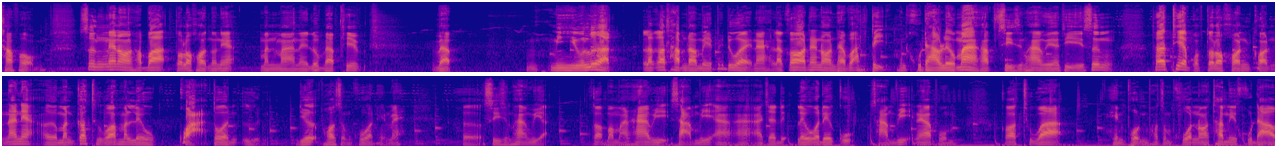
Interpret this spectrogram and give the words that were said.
ครับผม ซึ่งแน่นอนครับว่าตัวละครตัวเนี้ย มันมาในรูปแบบที่แบบมีฮิวเลือด แล้วก็ทำดาเมจไปด้วยนะ แล้วก็แน่นอนครับว่าอันติมันคูดาวเร็วมากครับ 45 วินาที ซึ่งถ้าเทียบกับตัวละครก่อนหน้าเนี้ยเออมันก็ถือว่ามันเร็วกว่าตัวอื่น เยอะพอสมควรเห็นไหมเออ 45 วิอะก็ประมาณ 5 วิ 3 วิอะอะอาจจะเร็วกว่าเดกุ 3 วินะครับผมก็ถือว่าเห็นผลพอสมควรเนาะถ้ามีคูดาว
